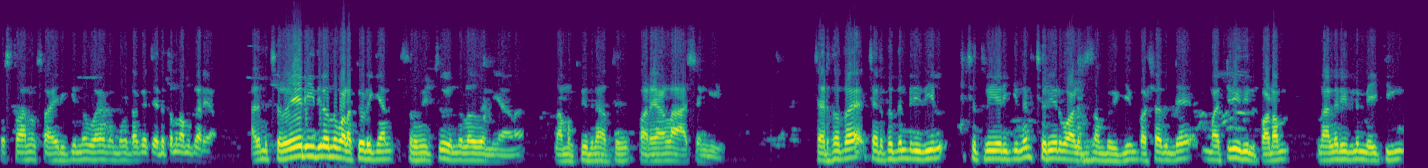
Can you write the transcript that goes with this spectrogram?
പ്രസ്ഥാനം സഹായിക്കുന്നതുമായി ബന്ധപ്പെട്ടൊക്കെ ചരിത്രം നമുക്കറിയാം. അതിന് ചെറിയ രീതിയിലൊന്ന് വളച്ചൊടിക്കാൻ ശ്രമിച്ചു എന്നുള്ളത് തന്നെയാണ് നമുക്ക് ഇതിനകത്ത് പറയാനുള്ള ആശങ്കയും. ചരിത്രത്തെ ചരിത്രത്തിന്റെ രീതിയിൽ ചിത്രീകരിക്കുന്നതിൽ ചെറിയൊരു വാളിച്ച് സംഭവിക്കുകയും പക്ഷെ അതിന്റെ മറ്റു രീതിയിൽ പടം നല്ല രീതിയിൽ മേക്കിംഗ്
